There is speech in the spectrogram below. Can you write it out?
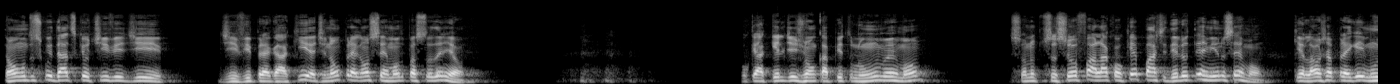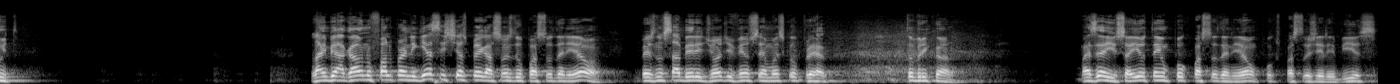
Então, um dos cuidados que eu tive de, de vir pregar aqui é de não pregar um sermão do pastor Daniel. Porque aquele de João capítulo 1, meu irmão, se o senhor falar qualquer parte dele, eu termino o sermão. Porque lá eu já preguei muito. Lá em BH eu não falo para ninguém assistir as pregações do pastor Daniel, Para eles não saberem de onde vem os sermões que eu prego. Tô brincando. Mas é isso. Aí eu tenho um pouco o pastor Daniel, um pouco o pastor Jerebias.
